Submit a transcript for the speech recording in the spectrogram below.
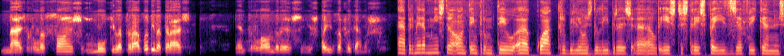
nas relações multilaterais ou bilaterais entre Londres e os países africanos. A Primeira-Ministra ontem prometeu uh, 4 bilhões de libras a estes três países africanos.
